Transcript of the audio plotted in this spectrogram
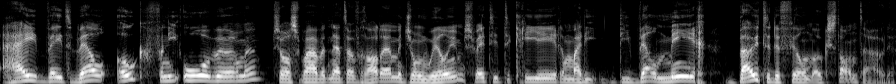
hij weet wel ook van die oorwormen, zoals waar we het net over hadden, hè, met John Williams, weet hij te creëren, maar die, die wel meer buiten de film ook stand houden.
